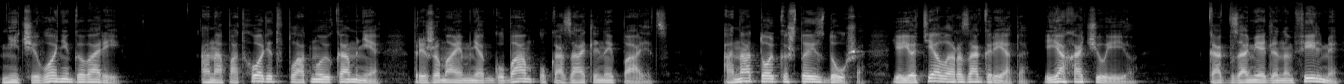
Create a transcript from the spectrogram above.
«Ничего не говори». Она подходит вплотную ко мне, прижимая мне к губам указательный палец. Она только что из душа, ее тело разогрето, и я хочу ее. Как в замедленном фильме,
